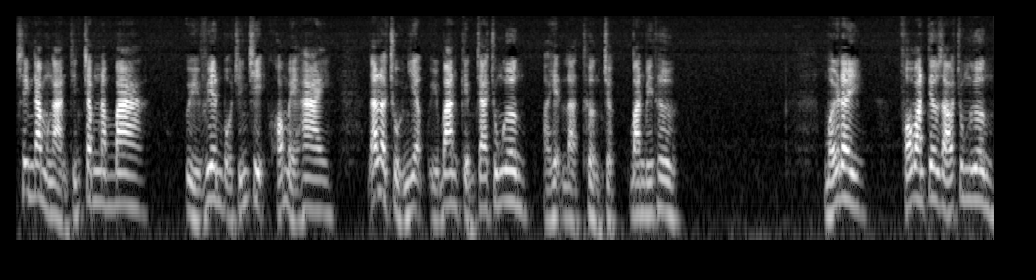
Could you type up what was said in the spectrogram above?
sinh năm 1953, Ủy viên Bộ Chính trị khóa 12, đã là chủ nhiệm Ủy ban Kiểm tra Trung ương và hiện là Thường trực Ban Bí thư. Mới đây, Phó Ban Tiêu giáo Trung ương,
